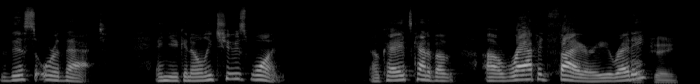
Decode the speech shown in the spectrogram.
This or That. And you can only choose one. Okay. It's kind of a, a rapid fire. Are you ready? Okay.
